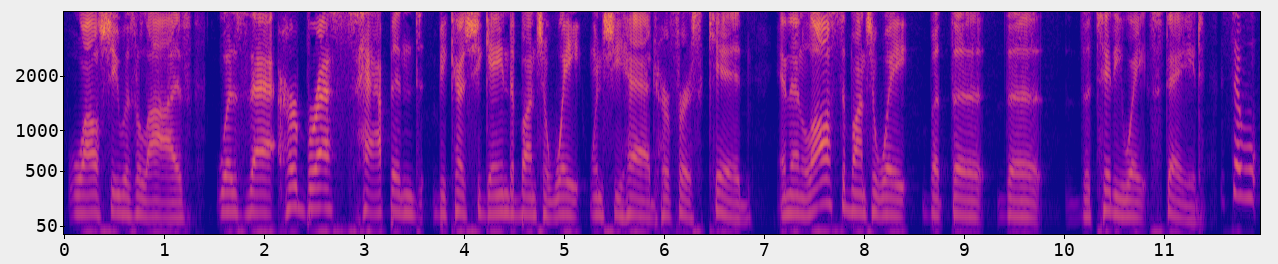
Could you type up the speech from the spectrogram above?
while she was alive was that her breasts happened because she gained a bunch of weight when she had her first kid and then lost a bunch of weight, but the the the titty weight stayed. So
